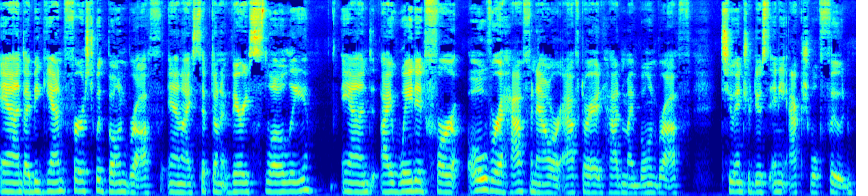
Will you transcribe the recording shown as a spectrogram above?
And I began first with bone broth and I sipped on it very slowly. And I waited for over a half an hour after I had had my bone broth to introduce any actual food.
